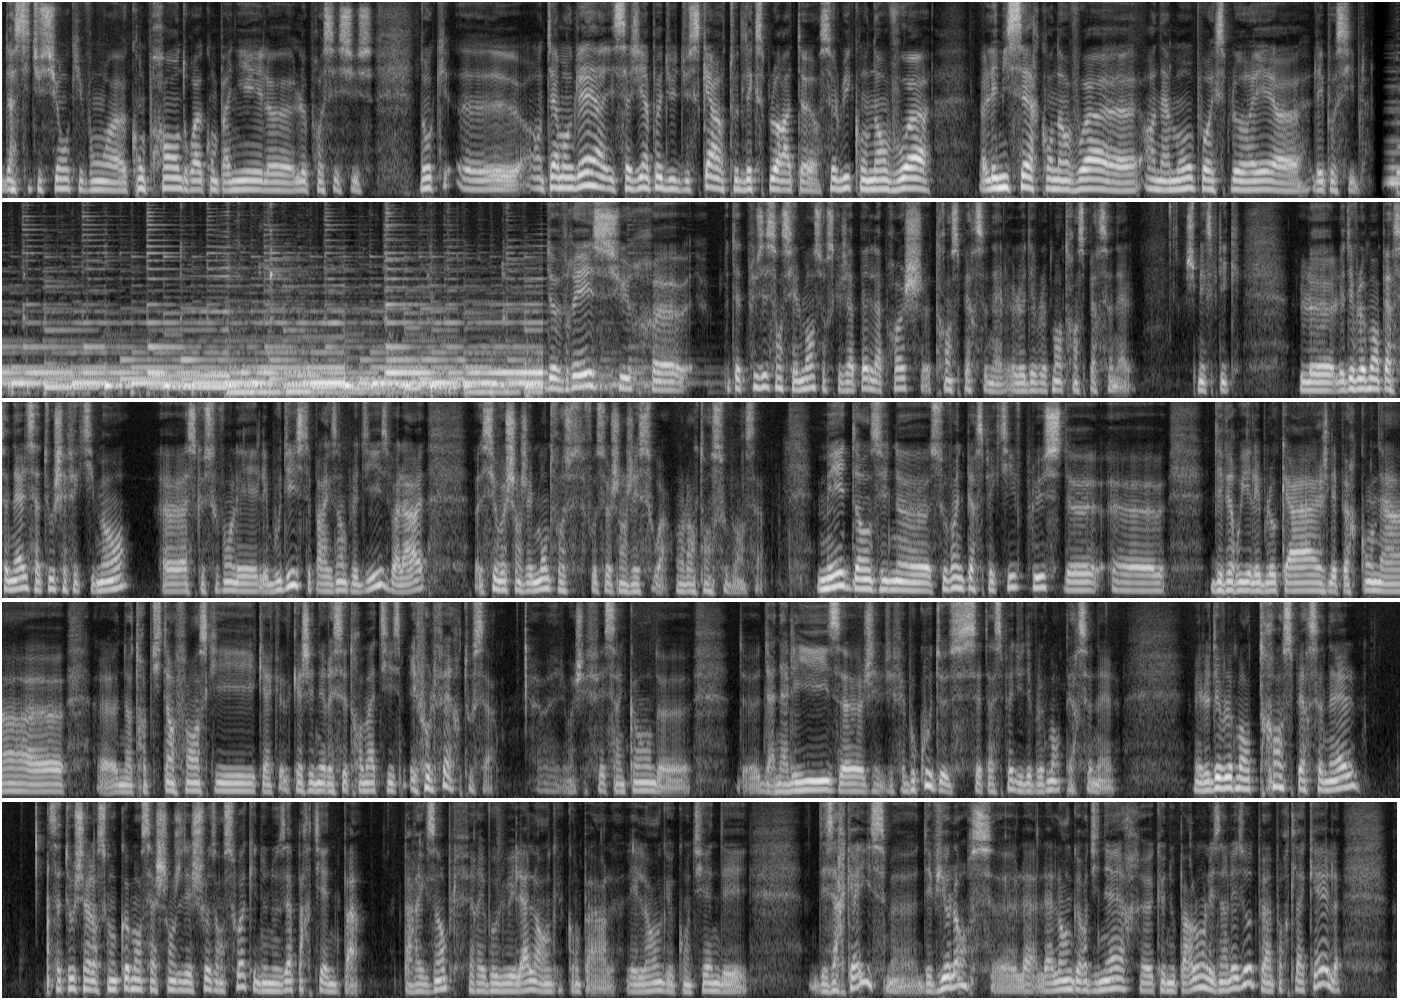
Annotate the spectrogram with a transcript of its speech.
d'institutions qui vont euh, comprendre ou accompagner le, processus. Donc, en termes anglais, il s'agit un peu du, du, scout ou de l'explorateur, celui qu'on envoie, l'émissaire qu'on envoie en amont pour explorer les possibles. devrait sur peut-être plus essentiellement sur ce que j'appelle l'approche transpersonnelle, le développement transpersonnel. Je m'explique. Le, développement personnel, ça touche effectivement euh, à ce que souvent les, bouddhistes, par exemple, disent, voilà, euh, si on veut changer le monde, il faut, se changer soi. On l'entend souvent, ça. Mais dans une, euh, souvent une perspective plus de déverrouiller les blocages, les peurs qu'on a, notre petite enfance qui, a, qui, a, généré ces traumatismes. Il faut le faire, tout ça. Moi, j'ai fait cinq ans d'analyse, de, j'ai fait beaucoup de cet aspect du développement personnel. Mais le développement transpersonnel, ça touche à lorsqu'on commence à changer des choses en soi qui ne nous appartiennent pas. Par exemple, faire évoluer la langue qu'on parle. Les langues contiennent des, archaïsmes, des violences. La, la, langue ordinaire que nous parlons les uns les autres, peu importe laquelle,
